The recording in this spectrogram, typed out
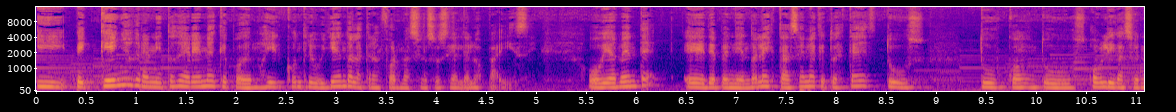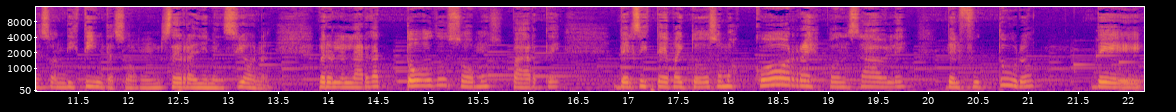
y pequeños granitos de arena que podemos ir contribuyendo a la transformación social de los países. Obviamente, eh, dependiendo de la instancia en la que tú estés, tus, tus, con tus obligaciones son distintas, son, se redimensionan, pero a la larga todos somos parte del sistema y todos somos corresponsables del futuro de,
